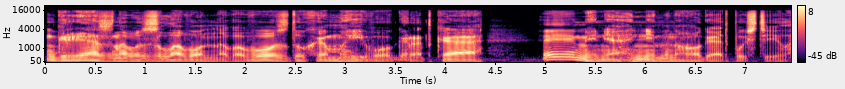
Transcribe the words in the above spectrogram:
грязного зловонного воздуха моего городка, и меня немного отпустило.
